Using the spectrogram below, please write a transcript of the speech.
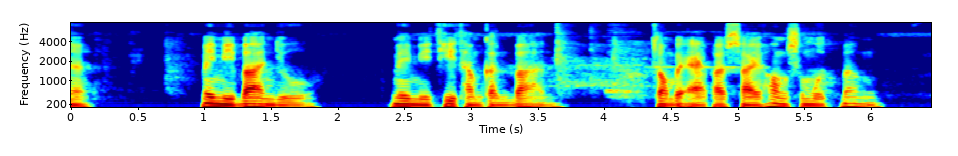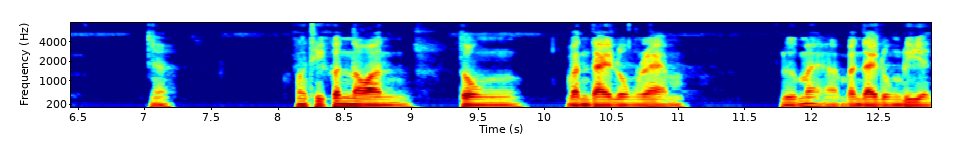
นะไม่มีบ้านอยู่ ไม่มีที่ทำกันบ้าน ต้องไปแอบอาศัยห้องสมุดบ้างนะบางทีก็นอนตรง บันไดโรงแรม หรือไม่บันไดโรงเรียน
